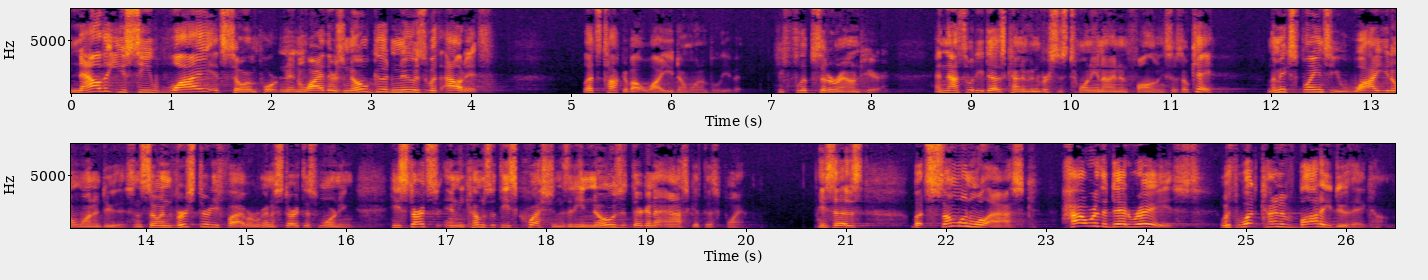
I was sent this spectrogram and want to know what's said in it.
Now that you see why it's so important and why there's no good news without it, let's talk about why you don't want to believe it. He flips it around here. And that's what he does kind of in verses 29 and following. He says, okay, let me explain to you why you don't want to do this. And so in verse 35, where we're going to start this morning, he starts and he comes with these questions that he knows that they're going to ask at this point. He says, But someone will ask, How are the dead raised? With what kind of body do they come?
